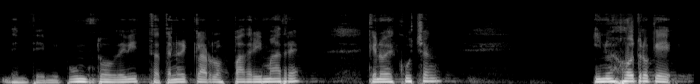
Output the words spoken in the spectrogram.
desde mi punto de vista, tener claro los padres y madres que nos escuchan, y no es otro que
